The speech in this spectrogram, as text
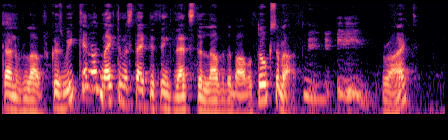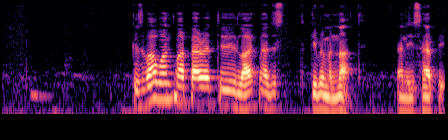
kind of love, because we cannot make the mistake to think that's the love the Bible talks about. right? Because if I want my parrot to like me, I just give him a nut and he's happy.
